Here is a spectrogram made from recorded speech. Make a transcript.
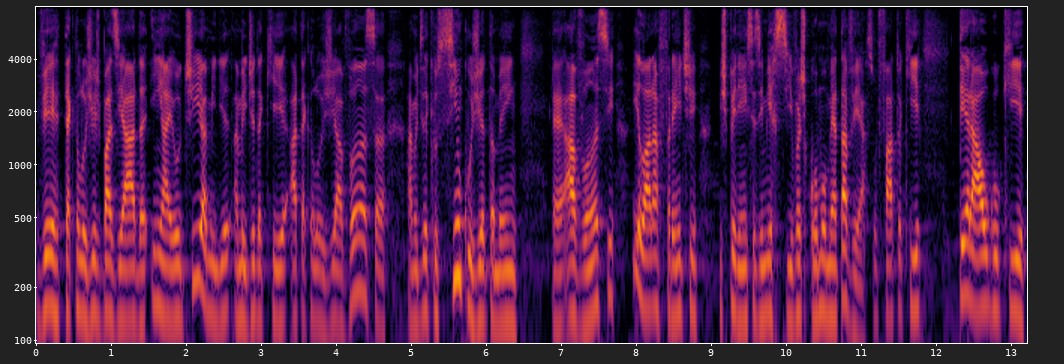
ver tecnologias baseadas em IoT à medida que a tecnologia avança, à medida que o 5G também é, avance e lá na frente experiências imersivas como o metaverso. O fato é que ter algo que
